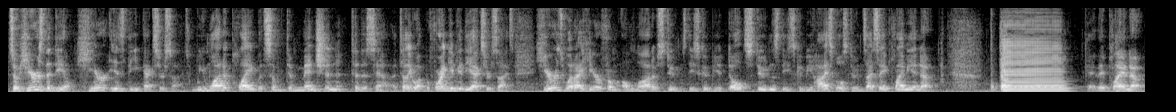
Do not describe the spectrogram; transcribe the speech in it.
So here's the deal. Here is the exercise. We want to play with some dimension to the sound. I tell you what, before I give you the exercise, here is what I hear from a lot of students. These could be adult students, these could be high school students. I say, play me a note. Okay, they play a note.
